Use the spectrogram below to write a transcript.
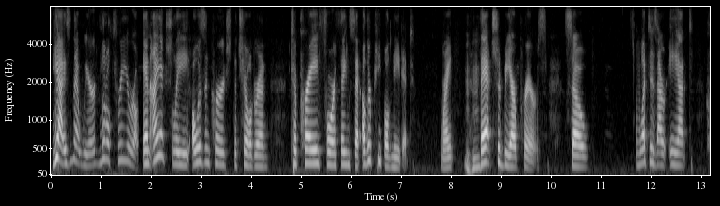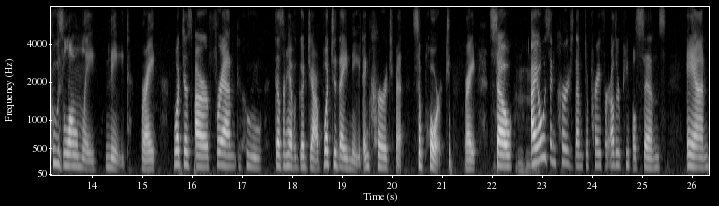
yeah, isn't that weird? Little three year old. And I actually always encouraged the children to pray for things that other people needed, right? hmm That should be our prayers. So, what does our aunt who's lonely need, right? What does our friend who doesn't have a good job, what do they need? Encouragement, support, right? So, Mhm. I always encourage them to pray for other people's sins, and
